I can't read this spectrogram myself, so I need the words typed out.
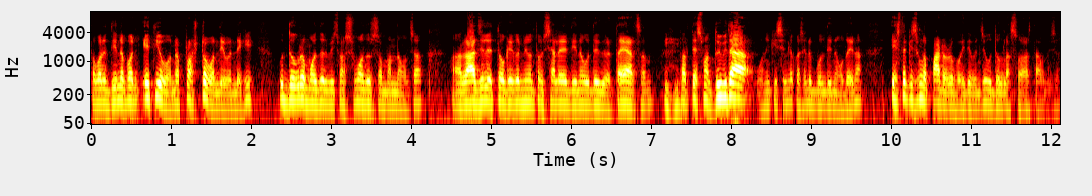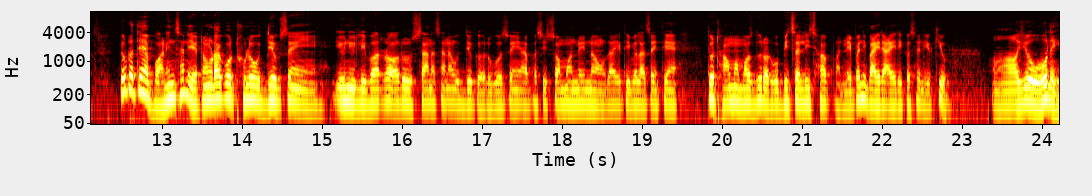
तपाईँले दिनुपर्ने यति हो भनेर प्रष्ट भनिदियो भनेदेखि उद्योग र मजदुर बिचमा सुमधुर सम्बन्ध हुन्छ। राज्यले तोकेको न्यूनतम स्यालेरी दिन उद्योगीहरू तयार छन् तर त्यसमा दुविधा हुने किसिमले कसैले बोलिदिनु हुँदैन। यस्तो किसिमको पाठहरू भइदियो भने चाहिँ उद्योगलाई सहजता हुनेछ। एउटा त्यहाँ भनिन्छ नि हेटौँडाको ठुलो उद्योग चाहिँ युनिलिभर र अरू साना साना उद्योगहरूको चाहिँ आपसी समन्वय नहुँदा यति बेला चाहिँ त्यहाँ त्यो ठाउँमा मजदुरहरूको बिचल्ली छ भन्ने पनि बाहिर आइरहेको छ नि यो के हो? यो हो नै।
